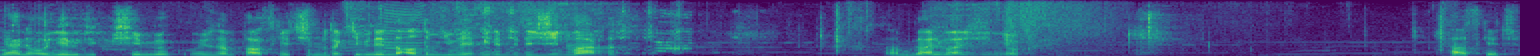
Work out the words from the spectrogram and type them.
Yani oynayabilecek bir şeyim yok. O yüzden pas geç. Şimdi rakibin elinde adım gibi eminim bir de Jin vardır. Tamam galiba Jin yok. Pas geç.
